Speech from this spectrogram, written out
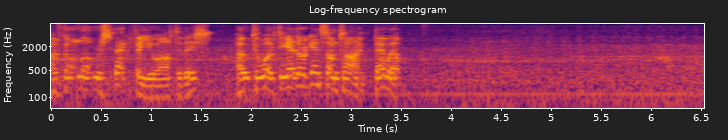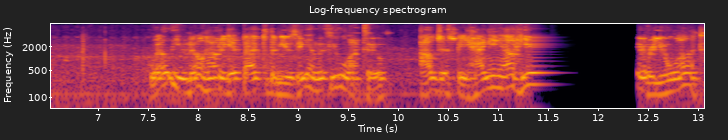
I've got a lot of respect for you after this. Hope to work together again sometime. Farewell. Well, you know how to get back to the museum if you want to. I'll just be hanging out here wherever you want.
